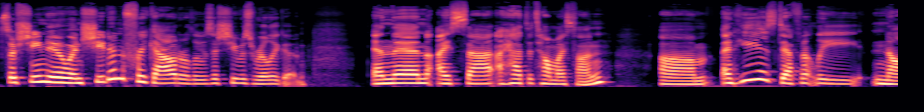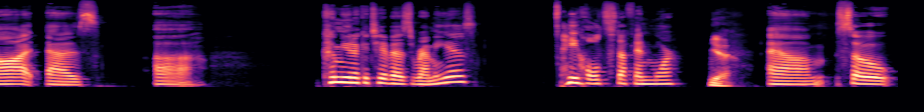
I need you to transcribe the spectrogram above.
So she knew and she didn't freak out or lose it. She was really good. And then I sat, I had to tell my son. Um, and he is definitely not as uh, communicative as Remy is. He holds stuff in more. Yeah. Um, so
